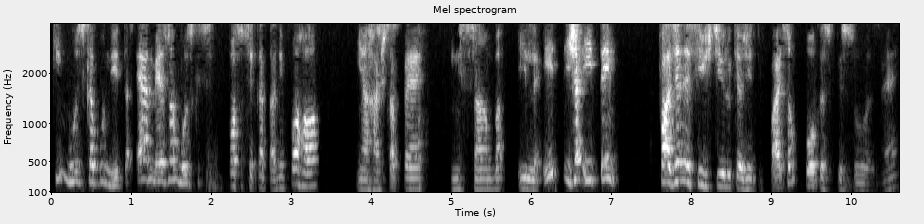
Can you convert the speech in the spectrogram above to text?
que música bonita. É a mesma música que possa ser cantada em forró, em arrastapé, em samba e, e já e tem fazendo esse estilo que a gente faz são poucas pessoas, né?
